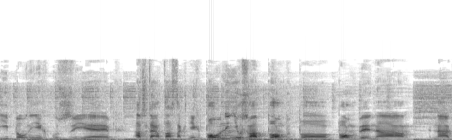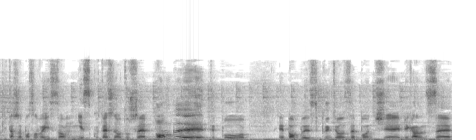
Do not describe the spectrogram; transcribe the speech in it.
I Bony niech użyje... A czy teraz, teraz tak, niech Bony nie używa bomb, bo bomby na, na gitarze basowej są nieskuteczne. Otóż e, bomby typu e, bomby sprintujące bądź e, biegające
